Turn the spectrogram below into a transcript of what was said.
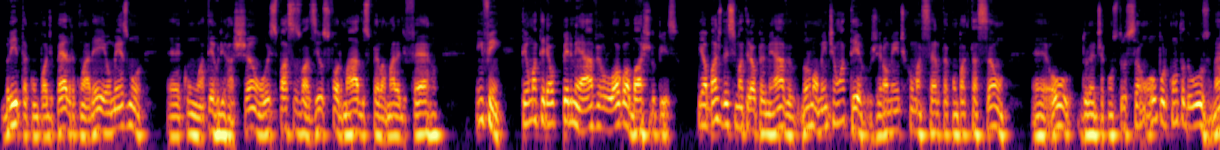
brita, com pó de pedra, com areia, ou mesmo é, com um aterro de rachão, ou espaços vazios formados pela malha de ferro. Enfim, tem um material permeável logo abaixo do piso. E abaixo desse material permeável, normalmente é um aterro, geralmente com uma certa compactação, é, ou durante a construção, ou por conta do uso, né,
